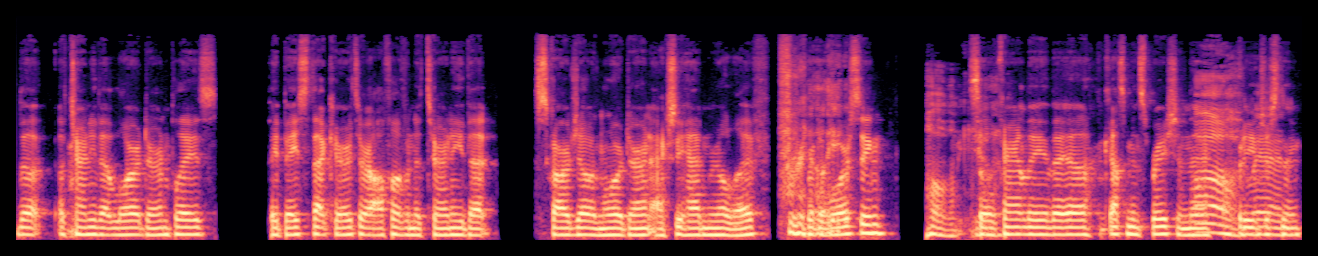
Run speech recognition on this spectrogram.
the attorney that Laura Dern plays, they based that character off of an attorney that ScarJo and Laura Dern actually had in real life really? for divorcing. Oh my god! So apparently they uh, got some inspiration there. Oh, Pretty man. interesting.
